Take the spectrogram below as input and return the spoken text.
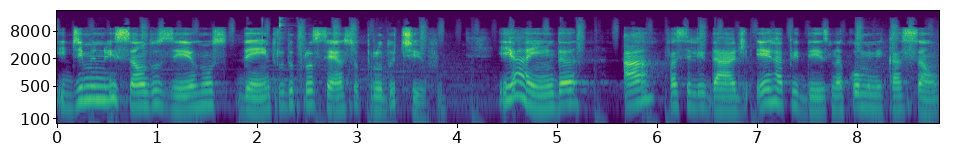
e diminuição dos erros dentro do processo produtivo. E ainda a facilidade e rapidez na comunicação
